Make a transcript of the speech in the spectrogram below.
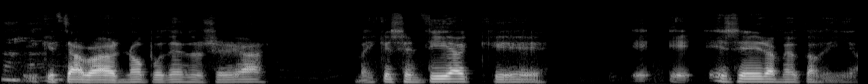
uhum. e que estava não podendo chegar, mas que sentia que esse era meu caminho.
